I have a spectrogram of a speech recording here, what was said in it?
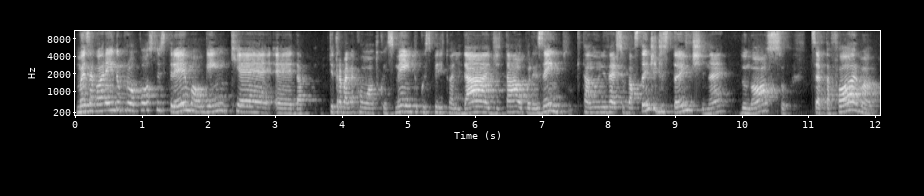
Mas agora indo para o oposto extremo, alguém que é, é da, que trabalha com autoconhecimento, com espiritualidade e tal, por exemplo, que está num universo bastante distante, né, do nosso, de certa forma,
